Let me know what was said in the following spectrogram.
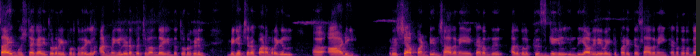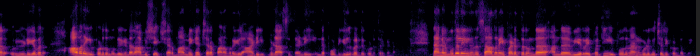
சாயித் முஷ்டாக் அலி தொடரை பொறுத்தவரையில் அண்மையில் இடம்பெற்று வந்த இந்த தொடர்களில் மிகச்சிறப்பான முறையில் ஆடி ரிஷா பண்டின் சாதனையை கடந்து அதுபோல கிறிஸ் கெயில் இந்தியாவிலே வைத்து படைத்த சாதனையும் கடந்திருந்தார் ஒரு இளையவர். அவரை இப்பொழுது முந்திருக்கின்றார் அபிஷேக் சர்மா. மிகச்சிறப்பான முறையில் ஆடி விளாசி தள்ளி இந்த போட்டியில் வென்று கொடுத்திருக்கின்றார். நாங்கள் முதலில் இந்த சாதனை படைத்திருந்த அந்த வீரரை பற்றி இப்போது நான் உங்களுக்கு சொல்லிக் கொண்டிருந்தேன்.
